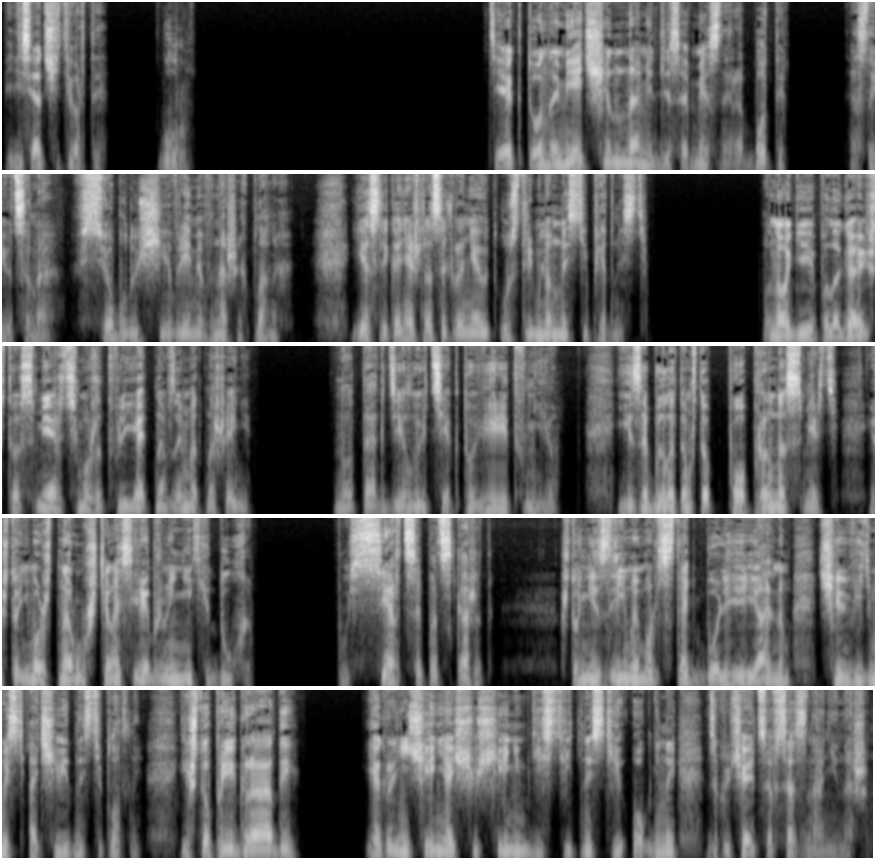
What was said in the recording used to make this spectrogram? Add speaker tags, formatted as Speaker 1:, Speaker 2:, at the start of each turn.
Speaker 1: 54. Гуру. Те, кто намечен нами для совместной работы, остаются на все будущее время в наших планах, если, конечно, сохраняют устремленность и преданность. Многие полагают, что смерть может влиять на взаимоотношения, но так делают те, кто верит в нее, и забыл о том, что попрана смерть, и что не может нарушить она серебряной нити духа. Пусть сердце подскажет, что незримое может стать более реальным, чем видимость очевидности плотной, и что преграды и ограничения ощущением действительности огненной заключаются в сознании нашем.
